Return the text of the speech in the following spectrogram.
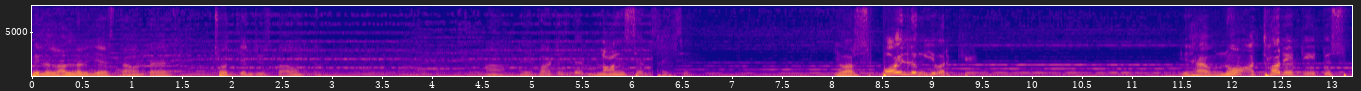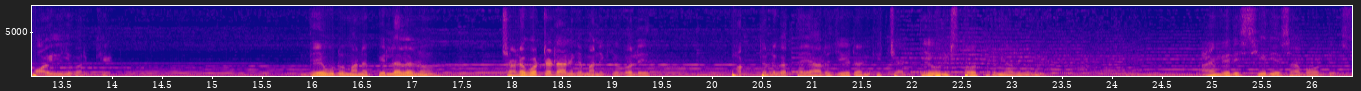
పిల్లలు అల్లరి చేస్తూ ఉంటే చోద్యం చూస్తూ ఉంటారు. What is the nonsense I say you are spoiling your kid you have no authority to spoil your kid దేవుడు మన పిల్లలను చెడగొట్టడానికి మనకి ఇవ్వలేదు. భక్తులుగా తయారు చేయడానికి ఇచ్చాడు. దేవునికి స్తోత్రం కలుగును. I'm very serious about this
